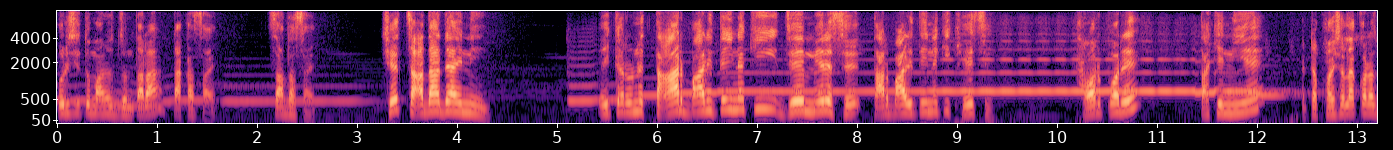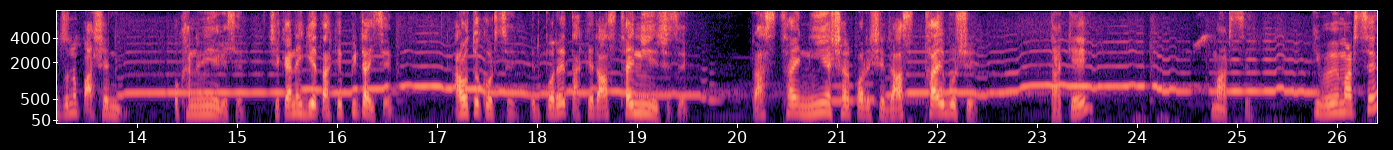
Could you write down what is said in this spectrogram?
পরিচিত মানুষজন তারা টাকা চায়, চাঁদা চায়। সে চাঁদা দেয়নি। এই কারণে তার বাড়িতেই নাকি যে মেরেছে, তার বাড়িতেই নাকি খেয়েছে। খাওয়ার পরে তাকে নিয়ে একটা ফয়সলা করার জন্য পাশে ওখানে নিয়ে গেছে। সেখানে গিয়ে তাকে পিটাইছে, আহত করছে। এরপরে তাকে রাস্তায় নিয়ে এসেছে। রাস্তায় নিয়ে আসার পরে সে রাস্তায় বসে তাকে মারছে। কীভাবে মারছে?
